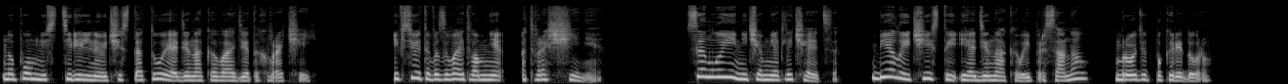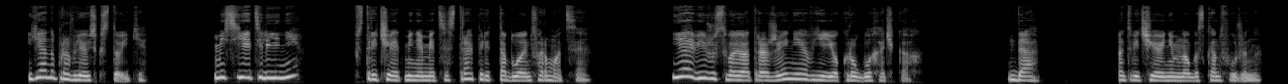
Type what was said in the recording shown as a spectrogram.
но помню стерильную чистоту и одинаково одетых врачей. И все это вызывает во мне отвращение. Сен-Луи ничем не отличается. Белый, чистый и одинаковый персонал бродит по коридору. Я направляюсь к стойке. «Месье Тельяни?» — встречает меня медсестра перед табло информация. Я вижу свое отражение в ее круглых очках. «Да», — отвечаю немного сконфуженно.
